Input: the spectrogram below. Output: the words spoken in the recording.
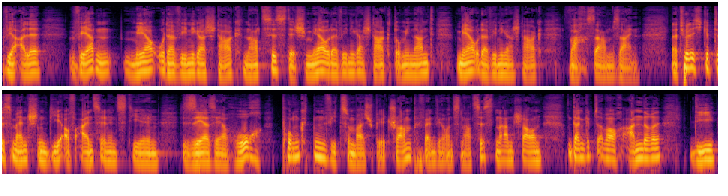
wir alle werden mehr oder weniger stark narzisstisch, mehr oder weniger stark dominant, mehr oder weniger stark wachsam sein. Natürlich gibt es Menschen, die auf einzelnen Stilen sehr, sehr hoch punkten, wie zum Beispiel Trump, wenn wir uns Narzissten anschauen. Und dann gibt es aber auch andere, die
